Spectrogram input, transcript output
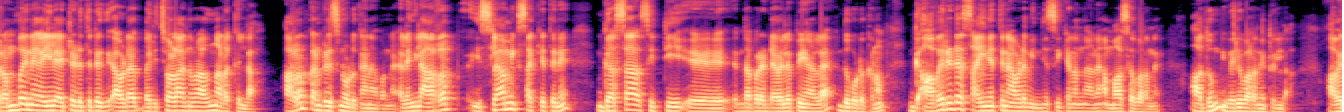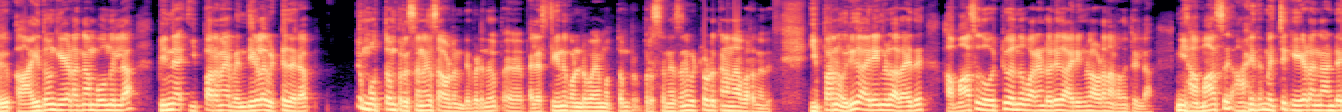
ട്രംപ് തന്നെ കയ്യിൽ ഏറ്റെടുത്തിട്ട് അവിടെ ഭരിച്ചോളാം എന്ന് പറഞ്ഞാൽ അത് നടക്കില്ല. അറബ് കൺട്രീസിന് കൊടുക്കാനാണ് പറഞ്ഞത് അല്ലെങ്കിൽ അറബ് ഇസ്ലാമിക് സഖ്യത്തിന് ഗസ സിറ്റി എന്താ പറയുക ഡെവലപ്പ് ചെയ്യാനുള്ള ഇത് കൊടുക്കണം. അവരുടെ സൈന്യത്തിന് അവിടെ വിന്യസിക്കണം എന്നാണ് ഹമാസ് പറഞ്ഞത് അതും ഇവർ പറഞ്ഞിട്ടില്ല. അവർ ആയുധം കീഴടങ്ങാൻ പോകുന്നില്ല. പിന്നെ ഈ പറഞ്ഞ ബന്ദികളെ വിട്ടുതരാം. മൊത്തം പ്രിസണേഴ്സ് അവിടെ ഉണ്ട്. ഇവിടുന്ന് പലസ്തീനെ കൊണ്ടുപോയ മൊത്തം പ്രിസണേഴ്സിനെ വിട്ടുകൊടുക്കണം എന്നാണ് പറഞ്ഞത്. ഈ പറഞ്ഞ ഒരു കാര്യങ്ങളും അതായത് ഹമാസ് തോറ്റു എന്ന് പറയേണ്ട ഒരു കാര്യങ്ങളും അവിടെ നടന്നിട്ടില്ല. ഇനി ഹമാസ് ആയുധം വെച്ച് കീഴടങ്ങാണ്ട്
